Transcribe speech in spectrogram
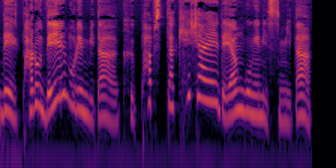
네, 바로 내일 모레입니다. 그 팝스타 캐샤의 내한 공연이 있습니다.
